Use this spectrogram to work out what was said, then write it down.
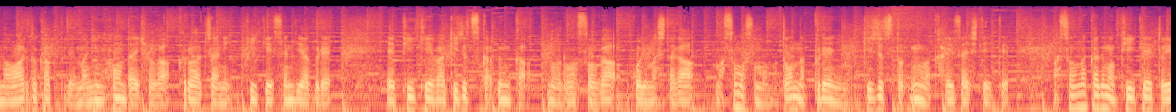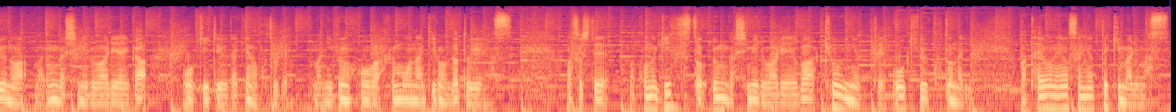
まあ、ワールドカップで、まあ、日本代表がクロアチアに PK 戦で敗れ PK は技術か運かの論争が起こりましたが、まあ、そもそもどんなプレーにも技術と運は介在していて、まあ、その中でも PK というのは、運が占める割合が大きいというだけのことで、ま二分法は不毛な議論だと言えます、まそして、まこの技術と運が占める割合は競技によって大きく異なり、ま多様な要素によって決まります。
